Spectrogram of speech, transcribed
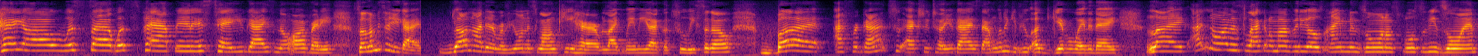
Hey y'all, what's up? What's poppin'? It's Tay, you guys know already. So let me tell you guys, y'all know I did a review on this Longqi hair like maybe like a two weeks ago. But I forgot to actually tell you guys that I'm gonna give you a giveaway today. Like I know I've been slacking on my videos. I ain't been doing I'm supposed to be doing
